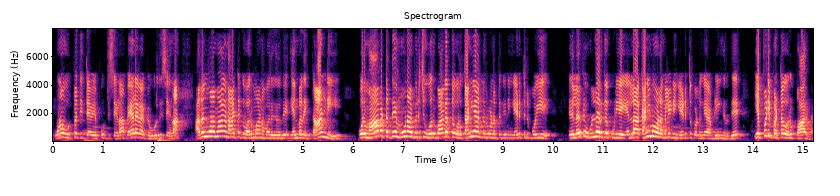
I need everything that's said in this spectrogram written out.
உணவு உற்பத்தி தேவையை பூர்த்தி செய்யலாம் வேலை வாய்ப்பை உறுதி செய்யலாம் அதன் மூலமாக நாட்டுக்கு வருமானம் வருகிறது என்பதை தாண்டி ஒரு மாவட்டத்தை மூணா பிரிச்சு ஒரு பாகத்தை ஒரு தனியார் நிறுவனத்துக்கு நீங்க எடுத்துட்டு போய் இதுல இருக்க உள்ள இருக்கக்கூடிய எல்லா கனிம வளங்களையும் நீங்க எடுத்துக்கொள்ளுங்க அப்படிங்கிறது எப்படிப்பட்ட ஒரு பார்வை.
